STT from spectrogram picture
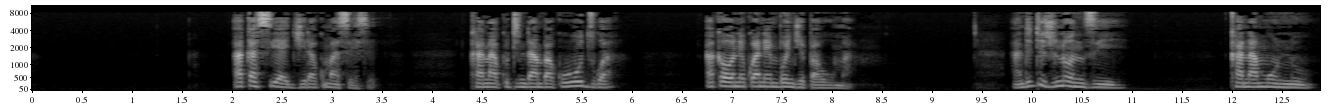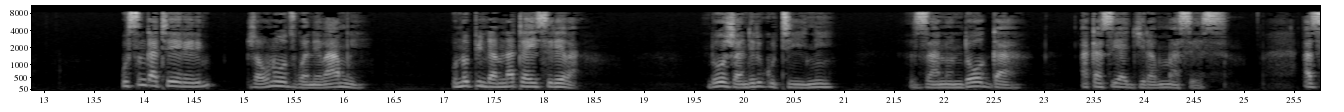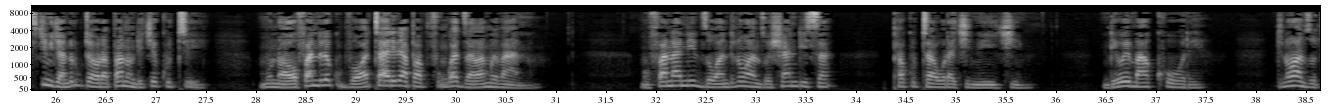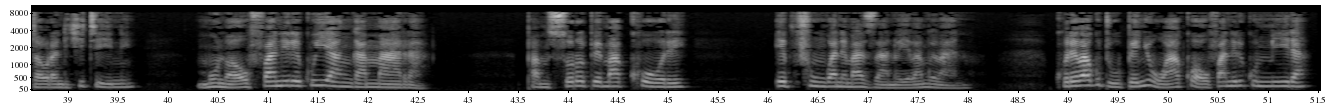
akasiya jira kumasese. Kana kuti ndamba kuudzwa akaonekwa nembonje pauma handiti zvinonzi kana munhu usingateereri zvaunoudzwa nevamwe unopinda muna taisireva ndo zvandiri kuti ini zano ndoga akasiya jira mumasese. Asi chinhu chandiri kutaura pano ndechekuti munhu haufaniri kubva watarira papfungwa dzavamwe vanhu mufananidzo wandinowanzoshandisa pakutaura chinhu ichi. Ndewemakore ndinowanzotaura ndichiti ini munhu haufaniri kuyangamara pamusoro pemakore epfungwa nemazano evamwe vanhu. Kureva kuti upenyu hwako haufaniri kumira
